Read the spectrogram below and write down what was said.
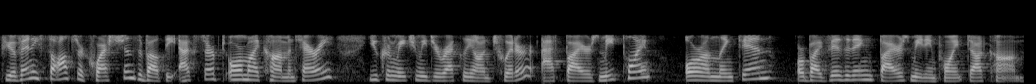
If you have any thoughts or questions about the excerpt or my commentary, you can reach me directly on Twitter at Buyers Meet Point or on LinkedIn or by visiting buyersmeetingpoint.com.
